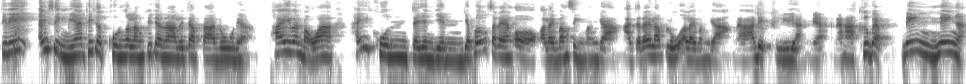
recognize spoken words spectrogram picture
ทีนี้ไอ้สิ่งเนี้ยที่กับคุณกำลังพิจารณาหรือจับตาดูเนี่ยไพ่มันบอกว่าให้คุณใจเย็นๆอย่าเพิ่งแสดงออกอะไรบางสิ่งบางอย่าง อาจจะได้รับรู้อะไรบางอย่างนะคะเด็กถือเหรียญเนี่ยนะคะคือแบบนิ่งนิ่งอะ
